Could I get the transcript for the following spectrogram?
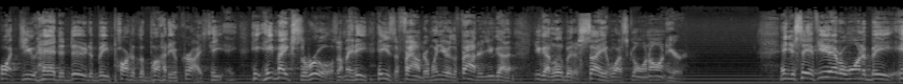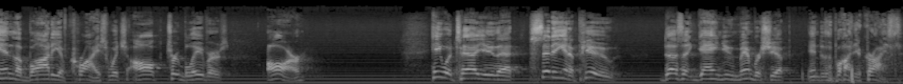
what you had to do to be part of the body of Christ. He, he, he makes the rules. I mean, he, he's the founder. When you're the founder, you got you got a little bit of say what's going on here. And you see, if you ever want to be in the body of Christ, which all true believers are, he would tell you that sitting in a pew doesn't gain you membership into the body of Christ.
